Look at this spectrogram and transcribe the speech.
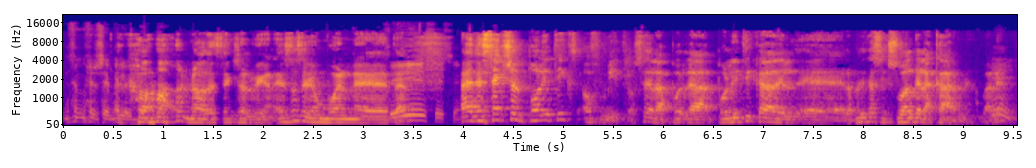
No, no, The Sexual Vegan. Eso sería un buen... sí, sí, sí. Ah, the Sexual Politics of Meat, o sea, la, la política, del, la política sexual de la carne, ¿vale? Hmm.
